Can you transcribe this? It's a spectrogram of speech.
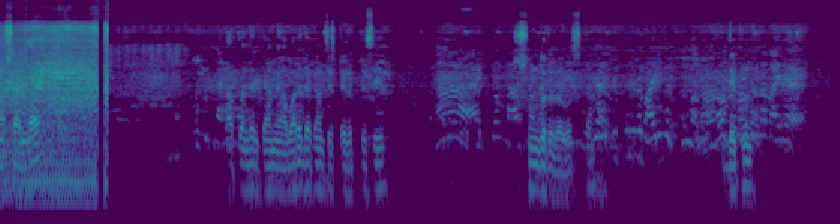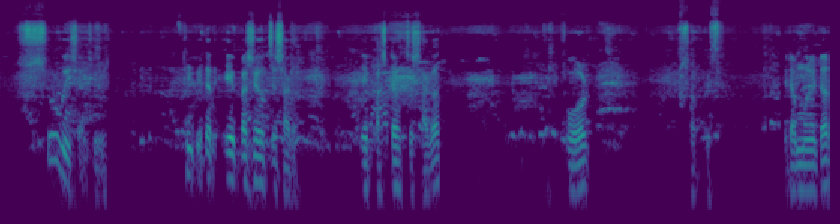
মাশাল্লাহ আপনাদেরকে আমি আবারও দেখানোর চেষ্টা করতেছি। সুন্দরের অবস্থা। দেখুন, সুবিশাল। ঠিক এটার এ পাশে হচ্ছে সাগর। এ পাশটা হচ্ছে সাগর। ফোর্ট সব কিছু। এটা মনিটর।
